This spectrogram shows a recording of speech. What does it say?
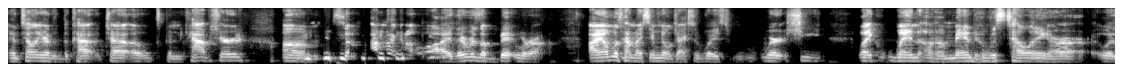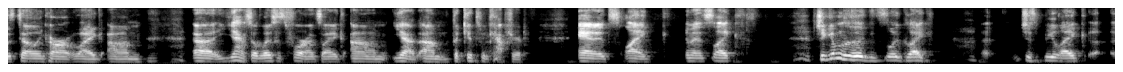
and telling her that the ca- child's been captured. Um. So I'm not gonna lie, there was a bit where I almost had my Samuel Jackson voice where she. Like when uh, Mando was telling her, was telling her like, um, uh, yeah. So what is this for? It's like, um, yeah, um, the kid's been captured, and it's like and it's like she gives him this look like just be like uh,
